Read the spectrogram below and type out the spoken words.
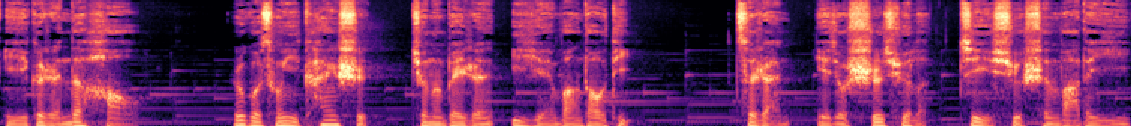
一个人的好，如果从一开始就能被人一眼望到底，自然也就失去了继续深挖的意义。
